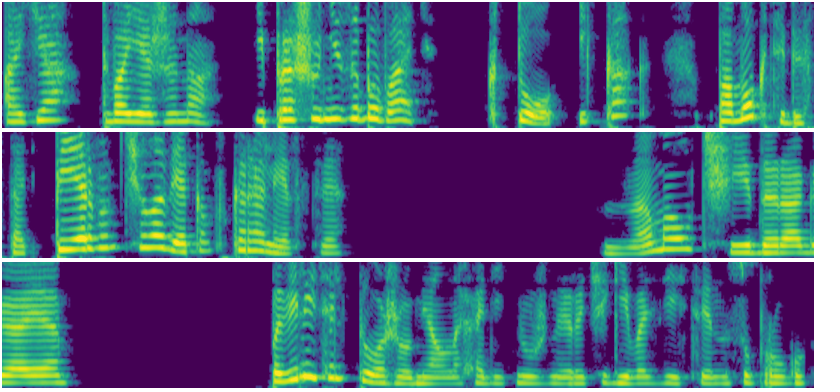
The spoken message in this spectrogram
«А я твоя жена, и прошу не забывать, кто и как помог тебе стать первым человеком в королевстве». «Замолчи, дорогая!» Повелитель тоже умел находить нужные рычаги воздействия на супругу.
